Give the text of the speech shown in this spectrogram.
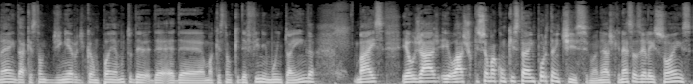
né? Ainda a questão de dinheiro de campanha é muito de, de, é de, é uma questão que define muito ainda. Mas eu já eu acho que isso é uma conquista importantíssima, né? Acho que nessas eleições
